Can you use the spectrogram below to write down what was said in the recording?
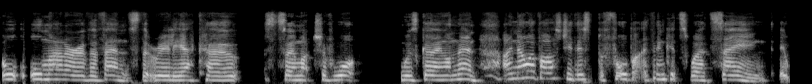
all, all manner of events that really echo so much of what was going on then. I know I've asked you this before, but I think it's worth saying. It,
